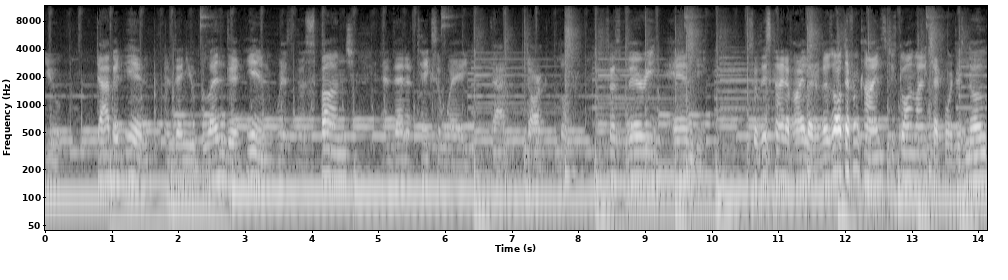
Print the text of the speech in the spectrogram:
you dab it in, and then you blend it in with the sponge, and then it takes away that dark. So very handy. So this kind of highlighter, there's all different kinds. Just go online and check for it. There's no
